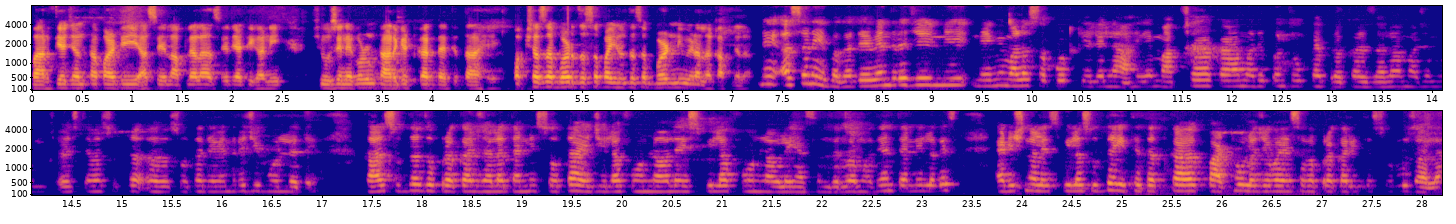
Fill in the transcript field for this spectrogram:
भारतीय जनता पार्टी असेल आपल्याला असेल या ठिकाणी शिवसेनेकडून टार्गेट करण्यात येत आहे. पक्षाचं बळ जसं पाहिजे तसं बळ नाही मिळालं का आपल्याला? नाही असं नाही बघा. देवेंद्रजींनी नेहमी मला सपोर्ट केलेला आहे. मागच्या काळामध्ये पण जो काही प्रकार झाला. माझ्या मुलीच्या वेळेस तेव्हा सुद्धा स्वतः देवेंद्रजी बोलले ते काल सुद्धा जो प्रकार झाला त्यांनी स्वतः आयजीला फोन लावला एस ला फोन लावला या संदर्भामध्ये. आणि त्यांनी लगेच ॲडिशनल एस ला सुद्धा इथे तत्काळ पाठवलं जेव्हा हे सगळं प्रकार इथे सुरू झाला.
